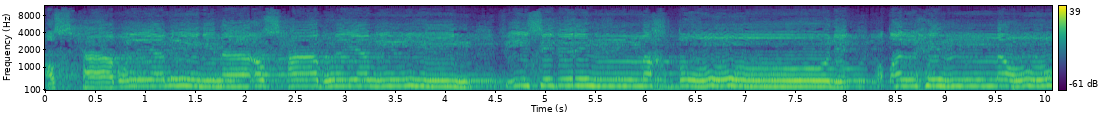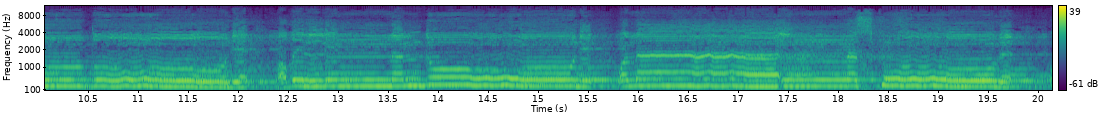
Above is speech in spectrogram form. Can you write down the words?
وأصحاب اليمين ما أصحاب اليمين في سدر مخضود وطلح منضود وظل ممدود وماء مسكوب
